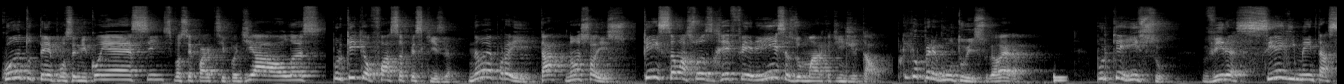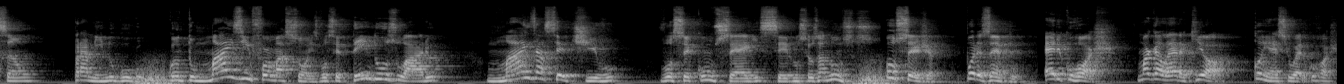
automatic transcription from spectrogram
Quanto tempo você me conhece? Se você participa de aulas? Por que, que eu faço a pesquisa? Não é por aí, tá? Não é só isso. Quem são as suas referências do marketing digital? Por que, que eu pergunto isso, galera? Porque isso vira segmentação para mim no Google. Quanto mais informações você tem do usuário, mais assertivo você consegue ser nos seus anúncios. Ou seja, por exemplo, Érico Rocha. Uma galera aqui ó, conhece o Érico Rocha.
